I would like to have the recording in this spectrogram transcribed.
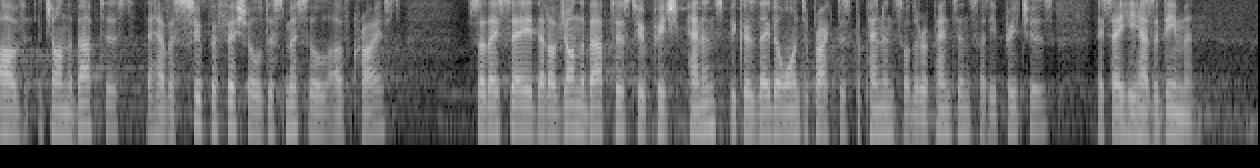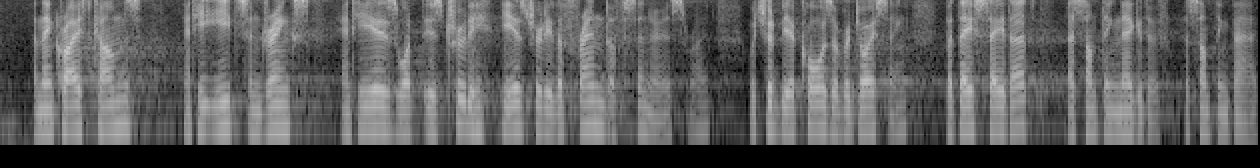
of John the Baptist, they have a superficial dismissal of Christ. So they say that of John the Baptist who preached penance because they don't want to practice the penance or the repentance that he preaches, they say he has a demon. And then Christ comes and he eats and drinks and he is what is truly he is truly the friend of sinners, right? Which should be a cause of rejoicing, but they say that as something negative, as something bad.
